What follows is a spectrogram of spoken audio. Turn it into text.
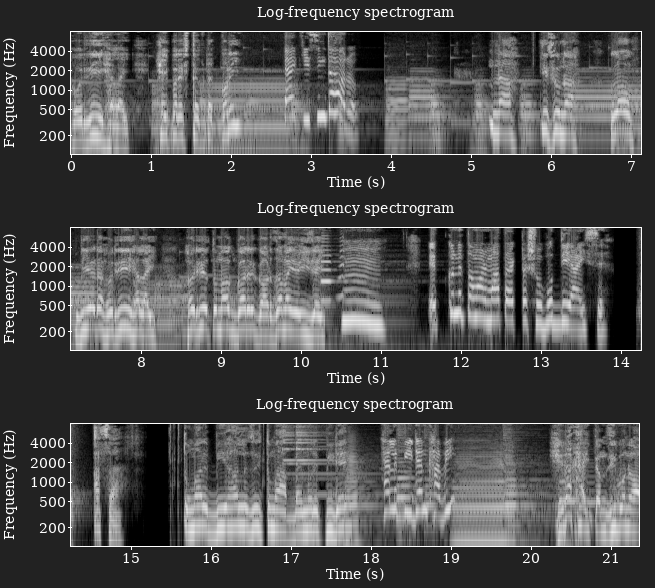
হরি হেলাই। সেই পরে স্টকটা করি তাই কি চিন্তা হরো না কিছু না। লও বিয়েটা হরি হেলাই। হরিও তোমার ঘরের ঘর জামাই হয়ে যাই। হুম এতক্ষণে তোমার মাথা একটা সুবুদ্ধি আইছে। আচ্ছা তোমার বিয়ে হলে যদি তোমার আব্বাই মরে পিড়ে হ্যালে পিডান খাবি। সেটা খাইতাম জীবনে আ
